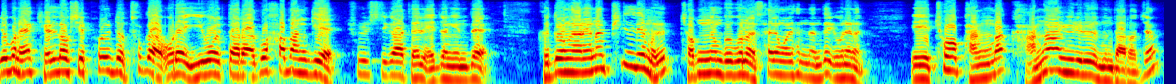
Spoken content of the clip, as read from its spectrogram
요번에 갤럭시 폴드 2가 올해 2월달하고 하반기에 출시가 될 예정인데 그동안에는 필름을 접는 부분을 사용을 했는데 이번에는 이 초방막 강화 유리를 넣는다 그러죠.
